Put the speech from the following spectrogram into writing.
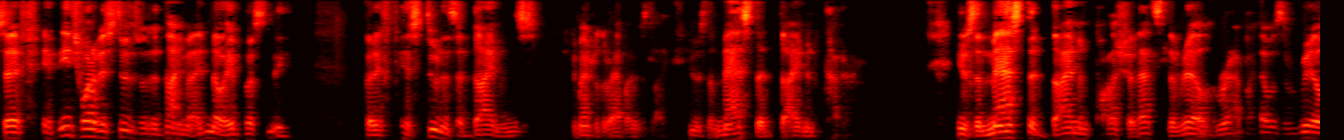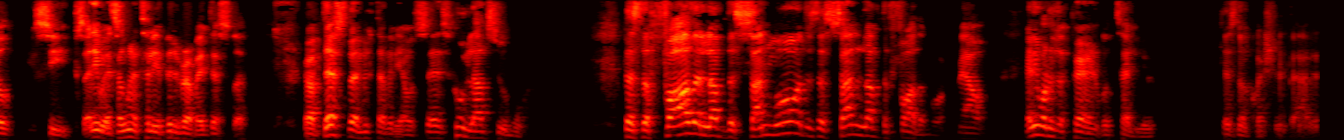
So if, if each one of his students was a diamond, I didn't know him personally, but if his students are diamonds, you can imagine what the rabbi was like. He was the master diamond cutter. He was the master diamond polisher. That's the real rabbi. That was the real, you see. So anyway, so I'm going to tell you a bit of Rabbi Dessler. Rabbi Dessler, says, who loves who more? Does the father love the son more? does the son love the father more? Now, anyone who's a parent will tell you, there's no question about it.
